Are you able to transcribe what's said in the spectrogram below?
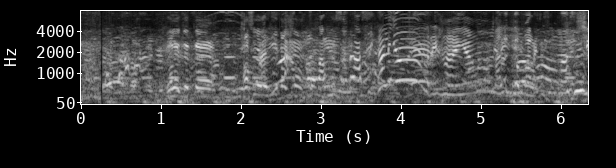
asal. Pai ke mas. Eh, di sekolah. Ini. Boleh tete.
